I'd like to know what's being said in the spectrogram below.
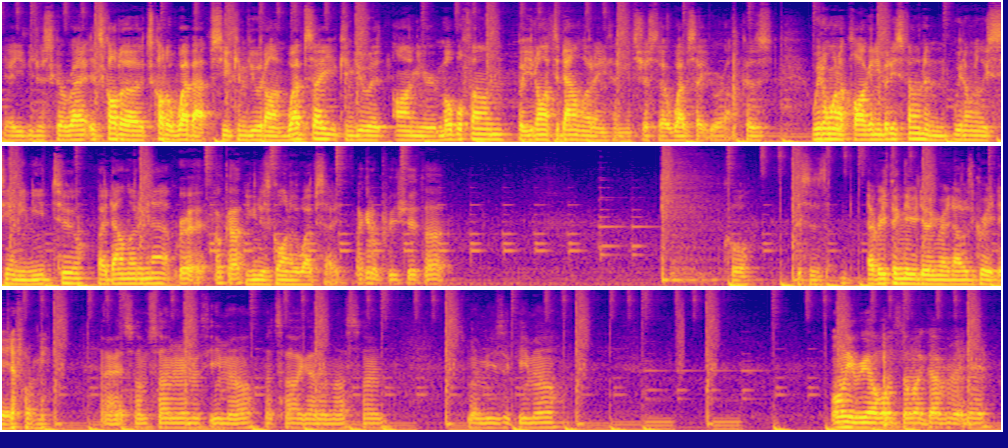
yeah you can just go right. It's called a it's called a web app, so you can view it on website, you can view it on your mobile phone, but you don't have to download anything. It's just a website URL because we don't want to clog anybody's phone, and we don't really see any need to by downloading an app. Right. Okay. You can just go onto the website. I can appreciate that. Cool. This is everything that you're doing right now is great data for me. All right. So I'm signing in with email. That's how I got in last time. It's my music email. Only real ones know my government name.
